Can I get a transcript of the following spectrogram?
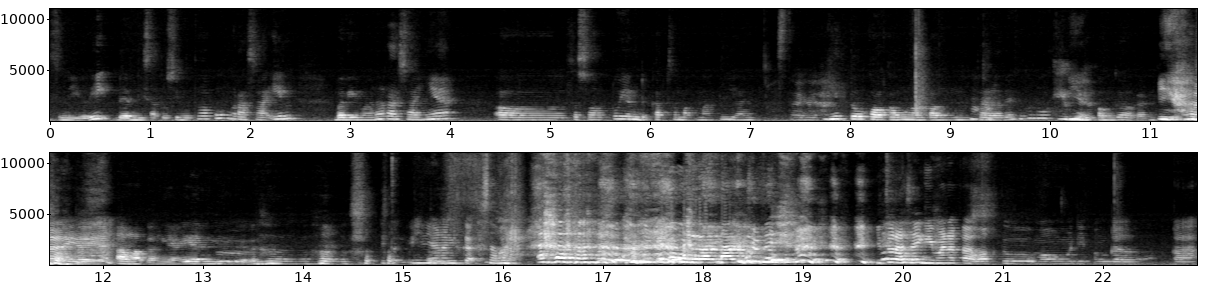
sendiri dan di satu scene itu aku ngerasain bagaimana rasanya eh, sesuatu yang dekat sama kematian Astaga. gitu kalau kamu nonton trailernya itu kan oh, kayak Iya. mau dipenggal kan Iya, iya, iya. sama Kang Yayan gitu Itu iya nangis kak, sabar. itu beneran takut sih Itu rasanya gimana kak waktu mau dipenggal kak?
